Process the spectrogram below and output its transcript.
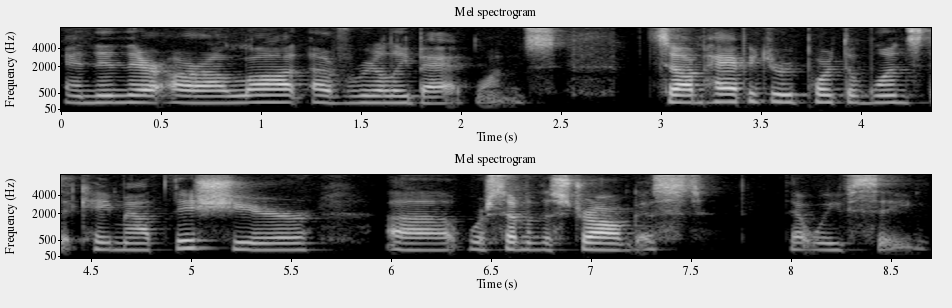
And then there are a lot of really bad ones. So I'm happy to report the ones that came out this year uh, were some of the strongest that we've seen.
